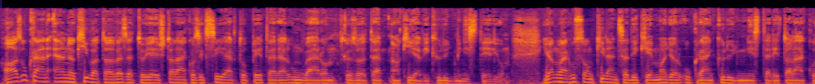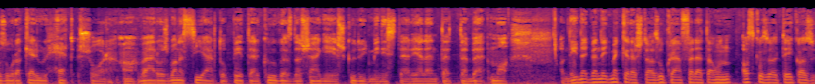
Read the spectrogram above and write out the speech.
Az ukrán elnök hivatal vezetője is találkozik Szijjártó Péterrel Ungváron, közölte a kievi külügyminisztérium. Január 29-én magyar-ukrán külügyminiszteri találkozóra kerülhet sor a városban. Ez Szijjártó Péter külgazdasági és külügyminiszter jelentette be ma. A 444 megkereste az ukrán felet, ahon azt közölték, az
